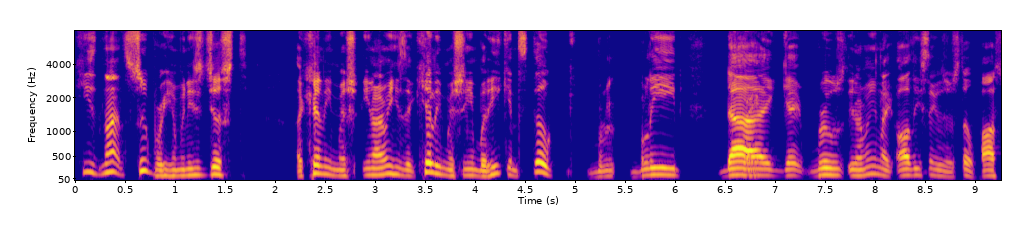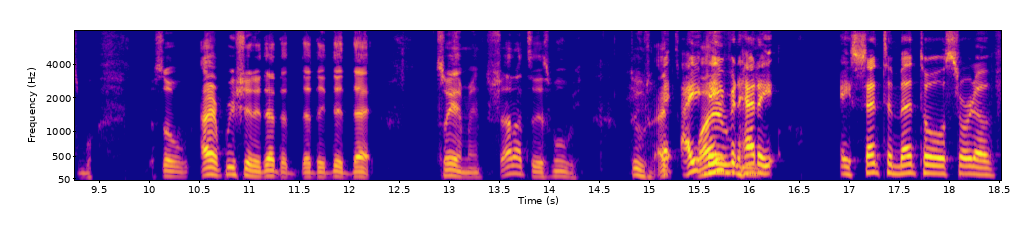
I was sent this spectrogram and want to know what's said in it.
he's not superhuman. He's just a killing machine. You know what I mean? He's a killing machine, but he can still ble- bleed, die, get bruised. You know what I mean? Like all these things are still possible. So I appreciated that that, that they did that. So yeah, man, shout out to this movie, dude. I, I are even had a a sentimental sort of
